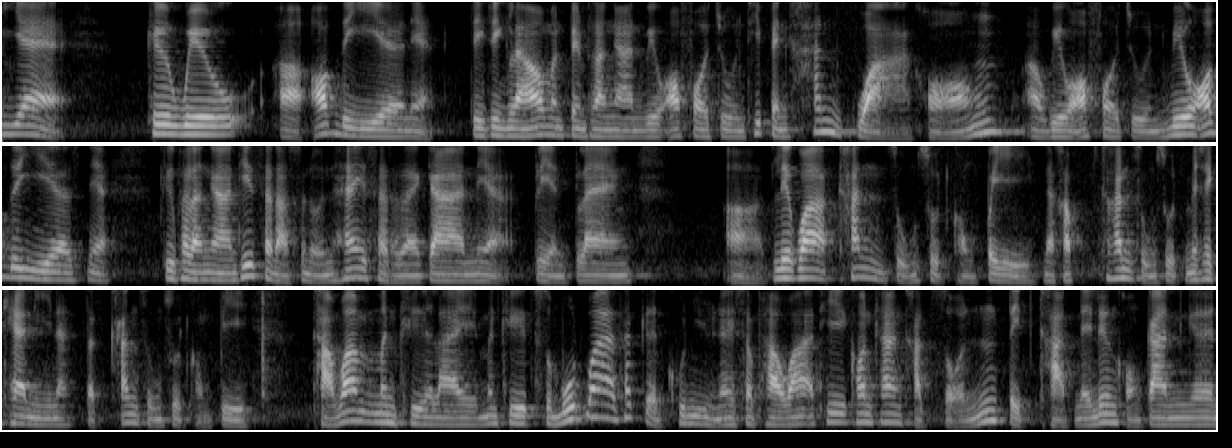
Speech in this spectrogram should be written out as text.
ที่แย่ คือ Wheel อ่า of the Year เนี่ยจริงๆ แล้วมันเป็นพลังงาน Wheel of Fortune ที่เป็นขั้นกว่าของ Wheel of Fortune Wheel of the Years เนี่ยคือพลังงานที่สนับสนุนให้สถานการณ์เนี่ยเปลี่ยนแปลงเรียกว่าขั้นสูงสุดของปีนะครับขั้นสูงสุดไม่ใช่แค่นี้นะแต่ขั้นสูงสุดของปี ถามว่ามันคืออะไร มันคือสมมุติว่าถ้าเกิดคุณอยู่ในสภาวะที่ค่อนข้างขัดสน ติดขัดในเรื่องของการเงิน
